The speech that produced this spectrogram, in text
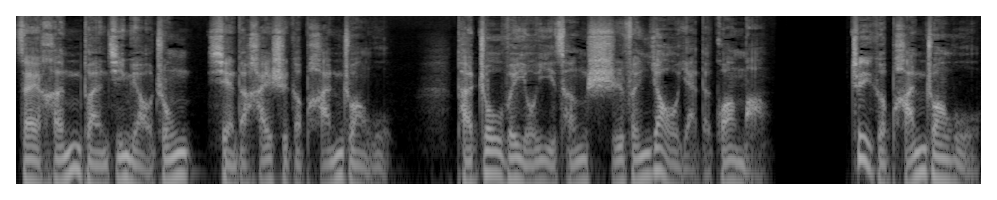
在很短几秒钟，显得还是个盘状物。它周围有一层十分耀眼的光芒。这个盘状物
